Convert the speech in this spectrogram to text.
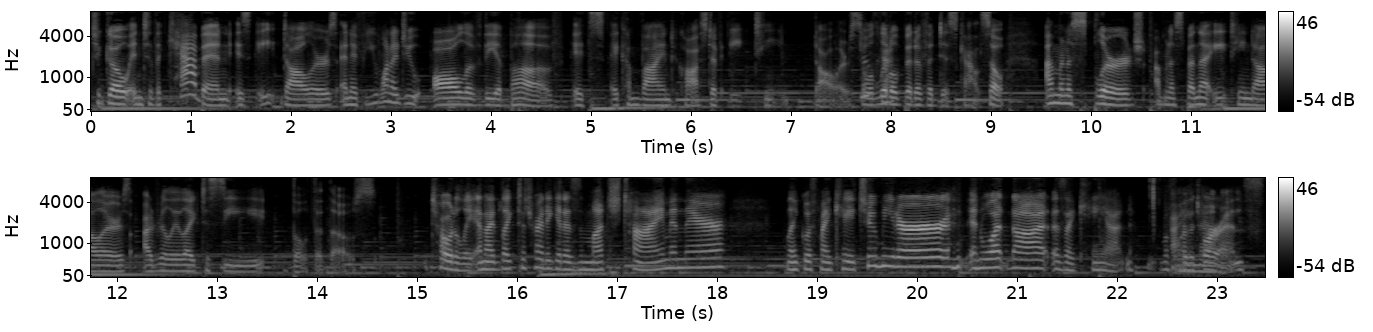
To go into the cabin is $8. And if you want to do all of the above, it's a combined cost of $18. So okay. a little bit of a discount. So I'm going to splurge. I'm going to spend that $18. I'd really like to see both of those. Totally. And I'd like to try to get as much time in there, like with my K2 meter and whatnot, as I can before I the know. tour ends.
